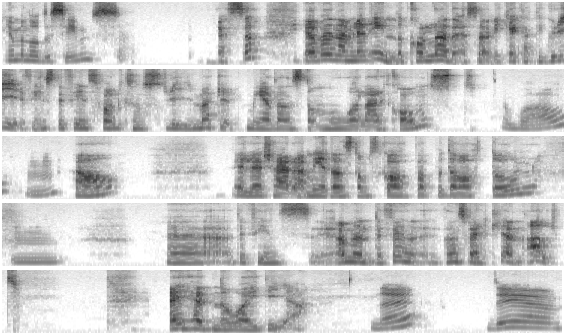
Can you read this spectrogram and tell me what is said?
Ja men och The Sims. Jaså? Jag var nämligen in och kollade så här, vilka kategorier det finns. Det finns folk som streamar typ medan de målar konst. Wow. Mm. Ja. Eller så här medan de skapar på datorn. Mm. Eh, det finns, ja men det fanns, verkligen allt. I had no idea. Nej, det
